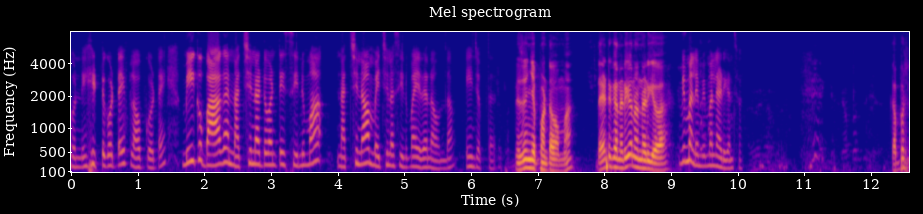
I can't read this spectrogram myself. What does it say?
కొన్ని హిట్ కొట్టాయి ఫ్లాప్ కొట్టాయి. మీకు బాగా నచ్చినటువంటి సినిమా నచ్చిన మెచ్చిన సినిమా ఏదైనా ఉందా? ఏం చెప్తారు? నిజం చెప్పంటావమ్మా. డైరెక్ట్గా అడిగా నన్ను అడిగావా? మిమ్మల్ని మిమ్మల్ని అడిగాను సార్ గబ్బర్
